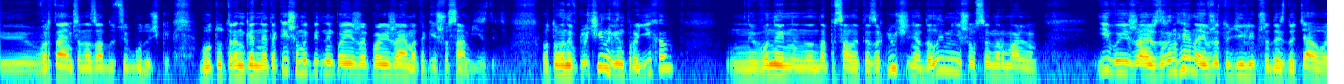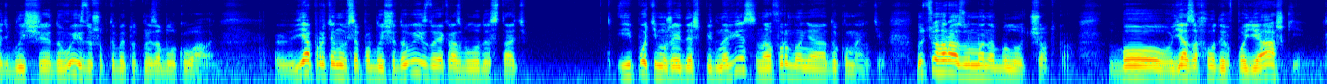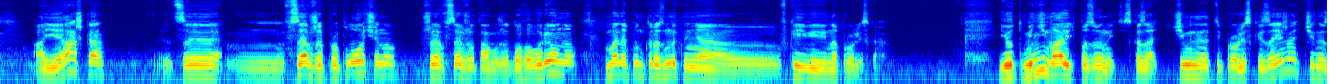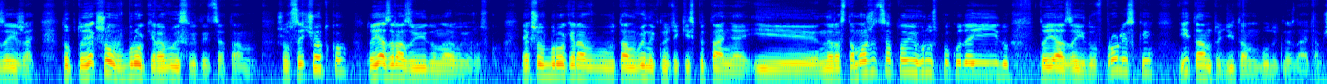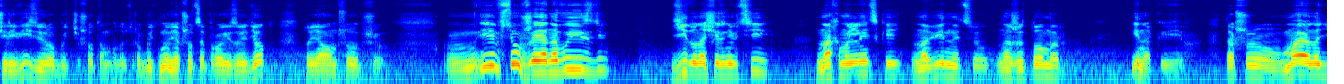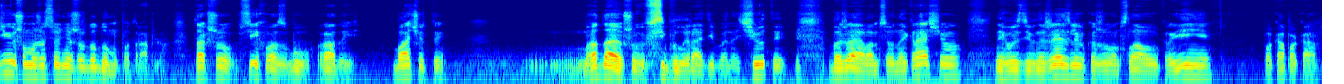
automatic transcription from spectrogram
е, вертаємося назад до цієї будочки. Бо тут рентген не такий, що ми під ним проїжджаємо, а такий, що сам їздить. Ото вони включили, він проїхав. Вони написали те заключення, дали мені, що все нормально. І виїжджаєш з рентгена, і вже тоді ліпше десь дотягувати ближче до виїзду, щоб тебе тут не заблокували. Е, Я протягнувся поближче до виїзду, якраз було де стати. І потім вже йдеш під навіс на оформлення документів. Ну, цього разу в мене було чітко. Бо я заходив по ЄАшки, а ЄАшка це все вже проплачено, все, все вже там вже договорено. У мене пункт розмитнення е, в Києві на пролісках. І от мені мають позвонити, сказати, чи мені на ті проліски заїжджати, чи не заїжджати. Тобто, якщо в брокера висвітиться там, що все чітко, то я зразу їду на вигрузку. Якщо в брокера там виникнуть якісь питання і не розтаможиться той груз, покуди я їду, то я заїду в проліски і там тоді там будуть, не знаю, там чи ревізію робити, чи що там будуть робити. Ну, якщо це произойдет, то я вам сообщу. І все, вже я на виїзді. Їду на Чернівці, на Хмельницький, на Вінницю, на Житомир і на Київ. Так що маю надію, що може сьогодні ж додому потраплю. Так що всіх вас був радий бачити. Гадаю, що ви всі були раді мене чути. Бажаю вам всього найкращого. Не гвоздів, не жезлів. Кажу вам слава Україні. Пока-пока.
